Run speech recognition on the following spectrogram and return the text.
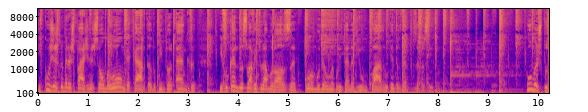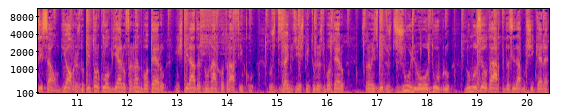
e cujas primeiras páginas são uma longa carta do pintor Angre, evocando a sua aventura amorosa com a modelo napolitana de um quadro, entretanto desaparecido. Uma exposição de obras do pintor colombiano Fernando Botero, inspiradas no narcotráfico. Os desenhos e as pinturas de Botero serão exibidos de julho a outubro no Museu de Arte da cidade mexicana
